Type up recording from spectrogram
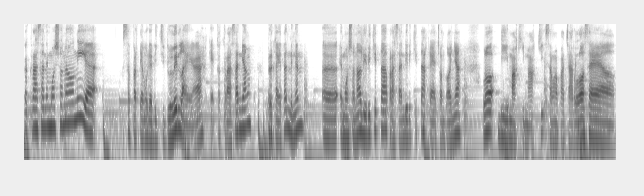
Kekerasan emosional nih ya seperti yang udah dijudulin lah ya, kayak kekerasan yang berkaitan dengan uh, emosional diri kita, perasaan diri kita. Kayak contohnya lo dimaki-maki sama pacar lo sel,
